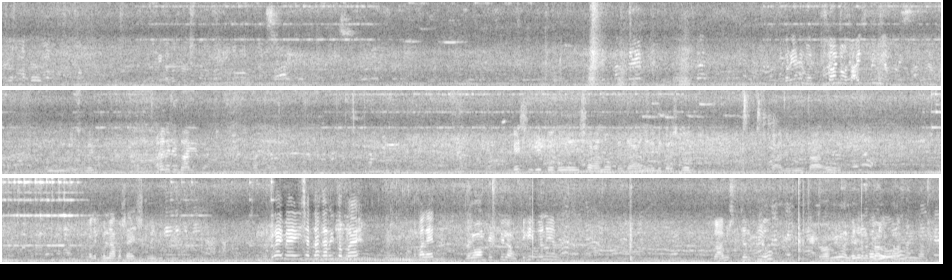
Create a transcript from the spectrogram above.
Ayoko mag mag mag Bumili ka doon. Karyahan. Sa ice cream yan. Ice cream? Ano yung tindahan? Guys, dito ako sa ano, Kangaan Elementary School. Daan yung tao. Palit mo na ako sa ice cream. Pre, may isang taka rito, pre. Kapalit. Dalawang 50 lang. Sige, okay na yan. Dami estudyante, oh. Dami yan. Hindi pa pa naglalabasan yan.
